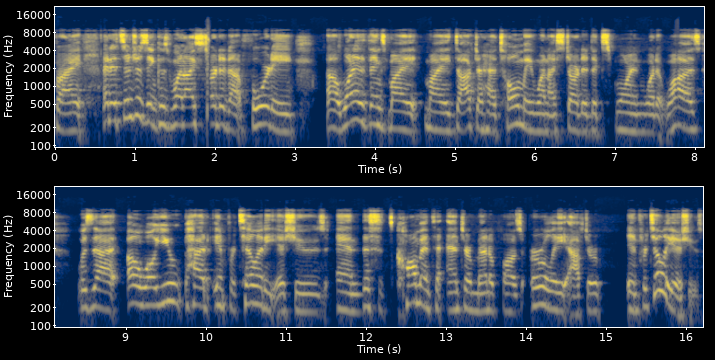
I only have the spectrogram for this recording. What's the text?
Right. And it's interesting because when I started at 40, uh, one of the things my, my doctor had told me when I started exploring what it was was that, oh, well, you had infertility issues, and this is common to enter menopause early after infertility issues.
